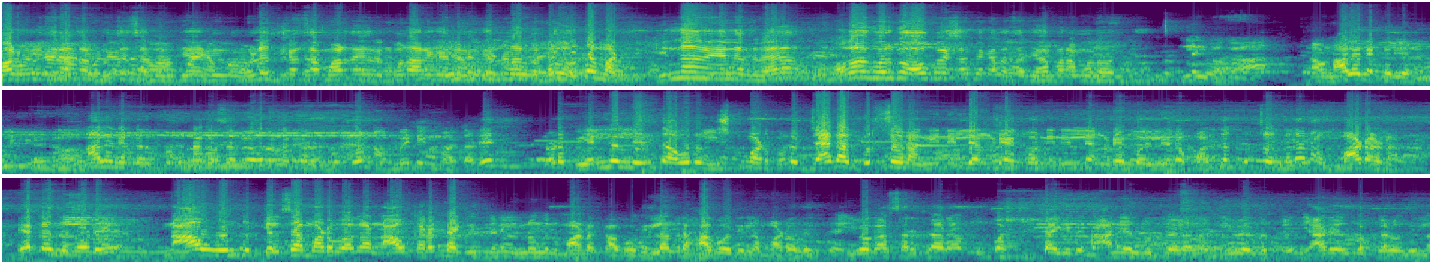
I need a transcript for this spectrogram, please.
ಮಾಡ್ಕೊಳ್ತೀರಾ ಅಂತ ಗೊತ್ತೇ ಸರ್ ನಮ್ಗೆ? ನೀವು ಒಳ್ಳೇದ್ ಕೆಲಸ ಮಾಡ್ತಾ ಇದ್ರೆ ಕೋಲಾರಿಗೆ ನಮ್ಗೆಲ್ಲ ಗೊತ್ತು. ಖಂಡಿತ ಮಾಡ್ತೀವಿ. ಇನ್ನ ಏನಂದ್ರೆ ಅವಾಗವರೆಗೂ ಅವಕಾಶ ಬೇಕಲ್ಲ ಸರ್ ವ್ಯಾಪಾರ ಮಾಡೋರಿಗೆ? ಇಲ್ಲ ಇವಾಗ ನಾವು ನಾಳೆನೇ ಕರೆಯೋಣ ಮೀಟಿಂಗ್ ನಾಳೆನೇ ಕರೆದ್ಬಿಟ್ಟು ನಗರಸಭೆ ಅವರನ್ನ ಕರೆದ್ಬಿಟ್ಟು ನಾವು ಮೀಟಿಂಗ್ ಮಾತಾಡಿ ನೋಡಪ್ಪ ಎಲ್ಲೆಲ್ಲಿ ಅಂತ ಅವರು ಲಿಸ್ಟ್ ಮಾಡ್ಕೊಂಡು ಜಾಗ ಗುರ್ಸೋಣ ನೀನ್ ಇಲ್ಲಿ ಅಂಗಡಿ ಹಾಕೋ ನೀನ್ ಇಲ್ಲಿ ಅಂಗಡಿ ಹಾಕೋ ಇಲ್ಲಿರಪ್ಪ ಅಂತ ಗುರ್ಸೋ ಥರ ನಾವು ಮಾಡೋಣ. ಯಾಕಂದ್ರೆ ನೋಡಿ ನಾವು ಒಂದು ಕೆಲಸ ಮಾಡುವಾಗ ನಾವು ಕರೆಕ್ಟ್ ಆಗಿದ್ರೆ ಇನ್ನೊಂದನ್ನು ಮಾಡೋಕ್ಕಾಗೋದು ಇಲ್ಲಾಂದ್ರೆ ಆಗೋದಿಲ್ಲ ಮಾಡೋದಕ್ಕೆ. ಇವಾಗ ಸರ್ಕಾರ ತುಂಬಾ ಸ್ಟ್ರಿಕ್ಟ್ ಆಗಿದೆ. ನಾನು ಹೇಳ್ಬಿಟ್ಟು ಹೇಳಲ್ಲ ನೀವು ಹೇಳ್ಬಿಟ್ಟು ಯಾರು ಎಲ್ಲರೂ ಕೇಳೋದಿಲ್ಲ.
